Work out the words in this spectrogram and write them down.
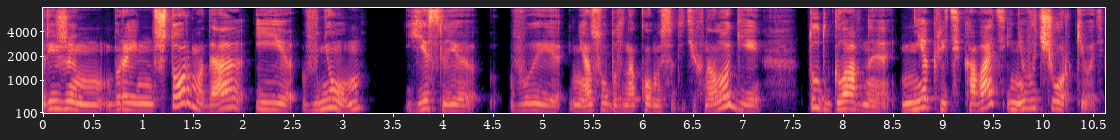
режим брейншторма, да, и в нем, если вы не особо знакомы с этой технологией, Тут главное не критиковать и не вычеркивать.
